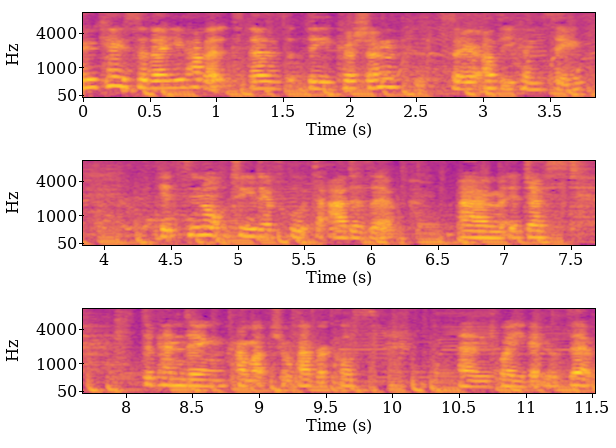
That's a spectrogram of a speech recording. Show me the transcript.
Okay, so there you have it. There's the cushion. So as you can see, it's not too difficult to add a zip. Um, it just, depending how much your fabric costs and where you get your zip,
